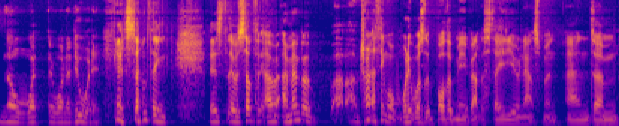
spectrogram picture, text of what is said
know what they want to do with it. It's something. There's, there was something. I, I remember. I'm trying to think what, what it was that bothered me about the Stadia announcement. And um,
